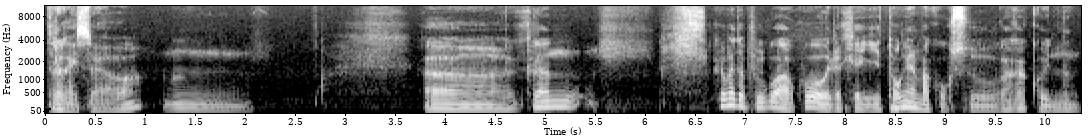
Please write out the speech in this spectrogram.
들어가 있어요. 음. 어 그런 그럼에도 불구하고 이렇게 이 동해 막국수가 갖고 있는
